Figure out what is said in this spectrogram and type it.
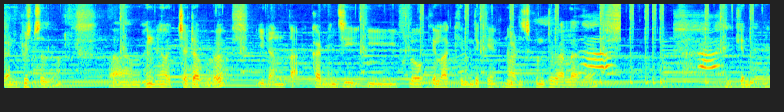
కనిపించదు. నేను వచ్చేటప్పుడు ఇదంతా అక్కడి నుంచి ఈ ఫ్లోకి ఇలా కిందకి నడుచుకుంటూ వెళ్ళాలి. కిందకి.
